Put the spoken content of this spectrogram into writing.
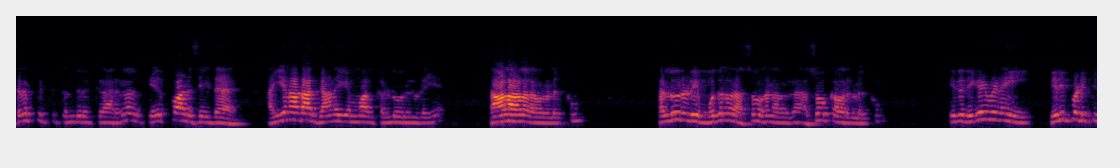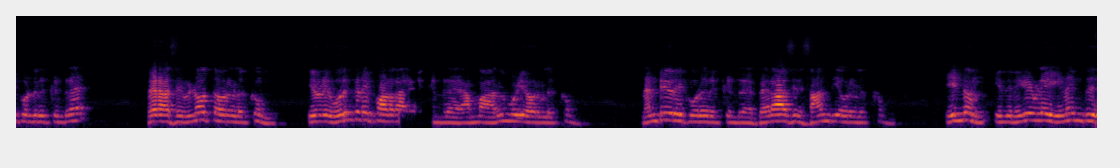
சிறப்பித்து தந்திருக்கிறார்கள். அதற்கு ஏற்பாடு செய்த ஐயனாடார் ஜானகி அம்மாள் கல்லூரியினுடைய தாளாளர் அவர்களுக்கும் கல்லூரியுடைய முதல்வர் அசோகன் அவர்கள் அசோக் அவர்களுக்கும் இந்த நிகழ்வினை நெறிப்படுத்திக் கொண்டிருக்கின்ற பேராசிரியர் வினோத் அவர்களுக்கும் இதனுடைய ஒருங்கிணைப்பாளராக இருக்கின்ற அம்மா அருள்மொழி அவர்களுக்கும் நன்றியுரை கூற இருக்கின்ற பேராசிரியர் சாந்தி அவர்களுக்கும் இன்னும் இந்த நிகழ்விலே இணைந்து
